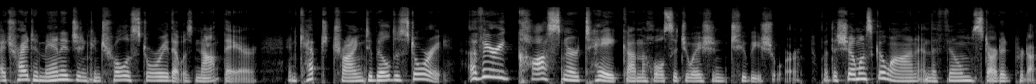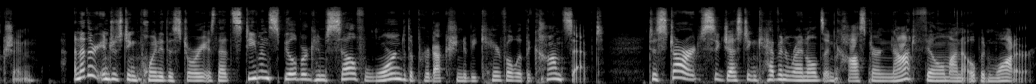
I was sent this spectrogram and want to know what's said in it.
I tried to manage and control a story that was not there, and kept trying to build a story. A very Costner take on the whole situation, to be sure. But the show must go on, and the film started production. Another interesting point of the story is that Steven Spielberg himself warned the production to be careful with the concept. To start, suggesting Kevin Reynolds and Costner not film on open water.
